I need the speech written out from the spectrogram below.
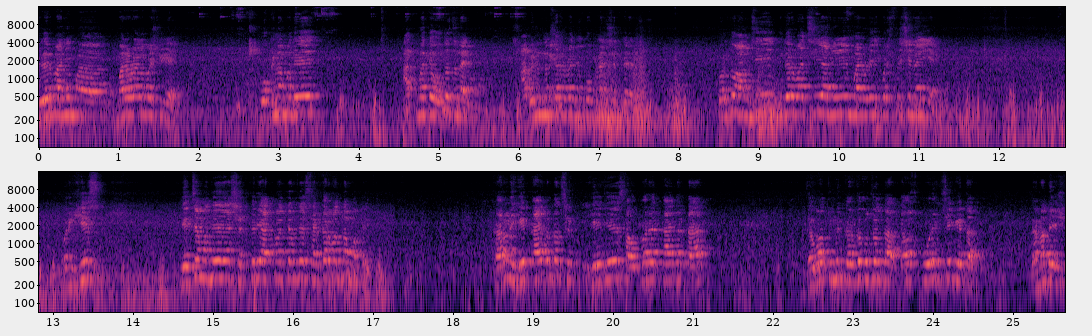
विदर्भ आणि म- मराठवाड्याला बसलेली आहे. कोकणामध्ये आत्महत्या होतच नाही. अभिनंदन करायला पाहिजे कोकणात शेतकऱ्यांना. परंतु आमची विदर्भाची आणि मराठवाड्याची परिस्थिती नाही आहे पण हेच याच्यामध्ये शेतकरी आत्महत्यामध्ये म्हणजे सरकार बदनाम आहे. कारण हे काय करतात शेत हे जे सावकार आहेत काय करतात? जेव्हा तुम्ही कर्ज उचलता तेव्हा कोरे चेक घेतात धनादेश.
